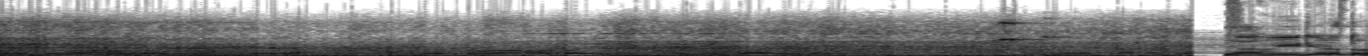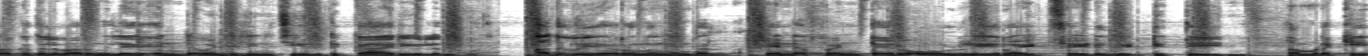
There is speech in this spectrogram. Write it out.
പുറത്ത് വേണോ കേട്ടില്ല വേണോ കാര്യമില്ല. ഞാൻ വീഡിയോയുടെ തുടക്കത്തിൽ പറഞ്ഞില്ലേ എന്റെ വണ്ടിയിൽ ഇനി ചെയ്തിട്ട് കാര്യമില്ലെന്ന്. അത് വേറൊന്നും കൊണ്ടല്ല എന്റെ front tyre already right side വെട്ടി തേഞ്ഞു. നമ്മുടെ കെ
